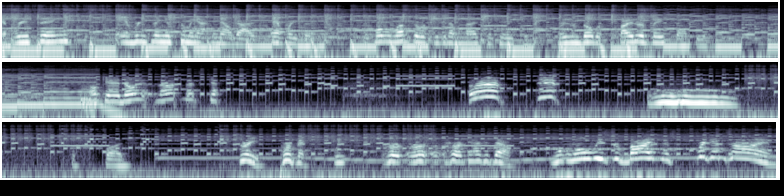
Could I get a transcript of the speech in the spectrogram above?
Everything, everything is coming at me now, guys. Everything. Before the leftovers, we could have a nice vacation. Or even build a spider baseball field. Okay, don't. No, let's get. Uh, it. Ooh. Oh, fudge. Three. Perfect. We, her, her, her attack is down. W- will we survive this friggin' time?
